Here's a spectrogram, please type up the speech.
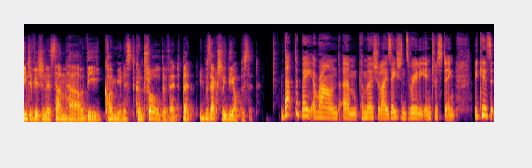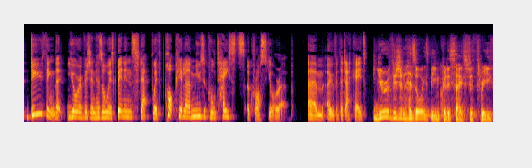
Intervision as somehow the communist controlled event, but it was actually the opposite. That debate around um, commercialization is really interesting because do you think that Eurovision has always been in step with popular musical tastes across Europe? Um, over the decades. Eurovision has always been criticized for three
